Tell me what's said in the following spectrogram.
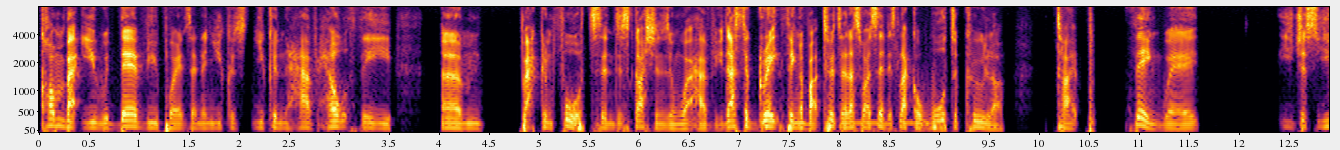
combat you with their viewpoints and then you could you can have healthy um back and forths and discussions and what have you. That's the great thing about Twitter. That's why I said it's like a water cooler type thing where you just you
